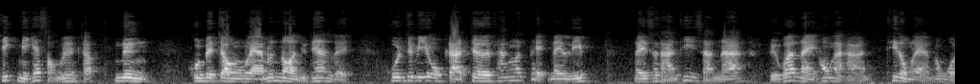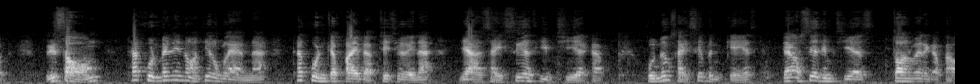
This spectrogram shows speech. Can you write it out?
ทริคมีแค่สองเรื่องครับหนึ่งคุณไปจองโรงแรมแล้วนอนอยู่ที่นั่นเลย คุณจะมีโอกาสเจอทั้งนักเตะในลิฟต์ในสถานที่สาธารณะหรือว่าในห้องอาหารที่โรงแรมทั้งหมด หรือสอง ถ้าคุณไม่ได้นอนที่โรงแรมนะ ถ้าคุณจะไปแบบเฉยๆนะ อย่าใส่เสื้อทีมเชียร์ครับ คุณต้องใส่เสื้อเป็นเกส แล้วเอาเสื้อทีมเชียร์ซ่อนไว้ในกระเป๋า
